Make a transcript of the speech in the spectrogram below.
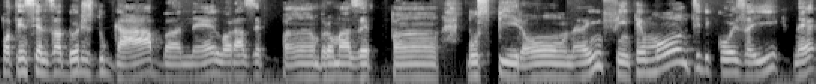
potencializadores do GABA, né, lorazepam, bromazepam, buspirona, enfim, tem um monte de coisa aí, né?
